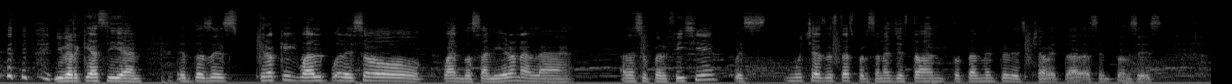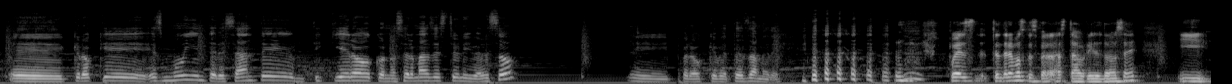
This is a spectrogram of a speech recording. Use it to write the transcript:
y ver qué hacían. Entonces, creo que igual por eso cuando salieron a la, a la superficie, pues muchas de estas personas ya estaban totalmente deschavetadas. Entonces, eh, creo que es muy interesante. Si quiero conocer más de este universo. Eh, pero que Bethesda me deje. pues tendremos que esperar hasta abril 12. Y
